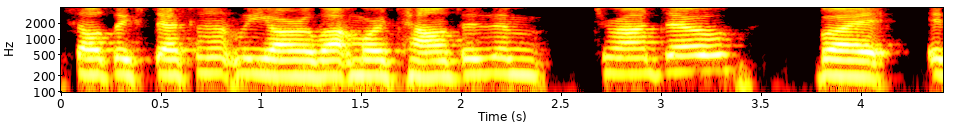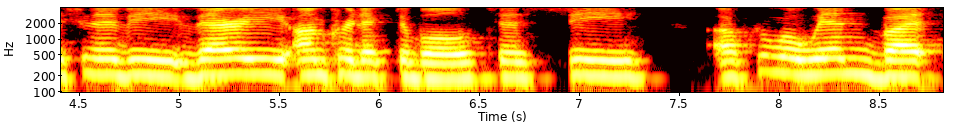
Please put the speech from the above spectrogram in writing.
Celtics definitely are a lot more talented than Toronto, but it's going to be very unpredictable to see uh, who will win. But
